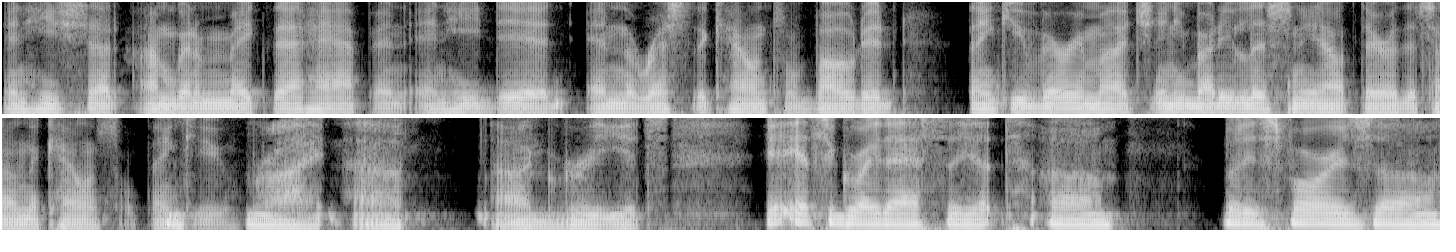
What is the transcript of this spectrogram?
and he said, "I'm going to make that happen," and he did. And the rest of the council voted. Thank you very much. Anybody listening out there that's on the council, thank you. Right, uh, I agree. It's it's a great asset. Um, but as far as uh,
